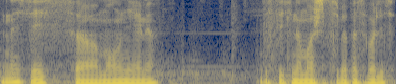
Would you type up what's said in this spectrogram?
Но здесь с э, молниями действительно может себе позволить.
